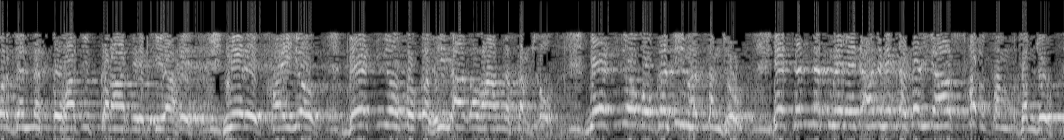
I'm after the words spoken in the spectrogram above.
پر جنت کو واجب قرار دے دیا ہے۔ میرے بھائیوں، بیٹیوں کو کبھی ناگوار نہ سمجھو۔ بیٹیوں کو گتی مت سمجھو۔ یہ جنت میں لے جانے کا ذریعہ آپ سب سمجھو۔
